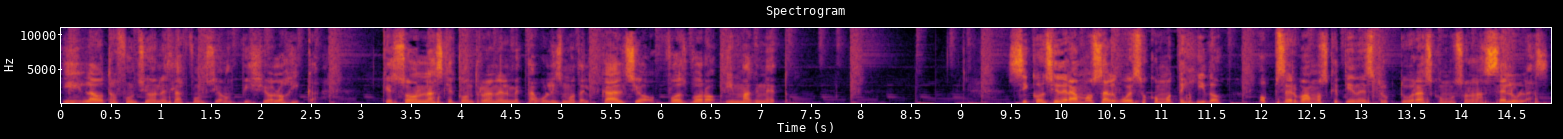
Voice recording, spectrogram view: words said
y la otra función es la función fisiológica, que son las que controlan el metabolismo del calcio, fósforo y magneto. Si consideramos al hueso como tejido, observamos que tiene estructuras como son las células,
